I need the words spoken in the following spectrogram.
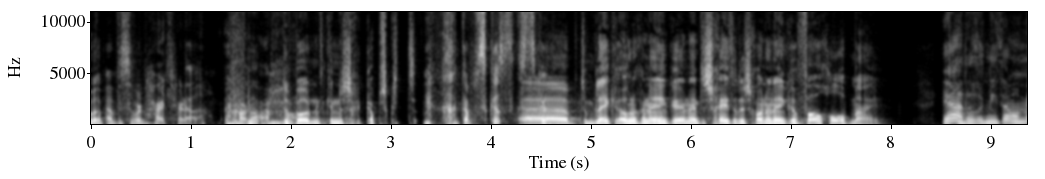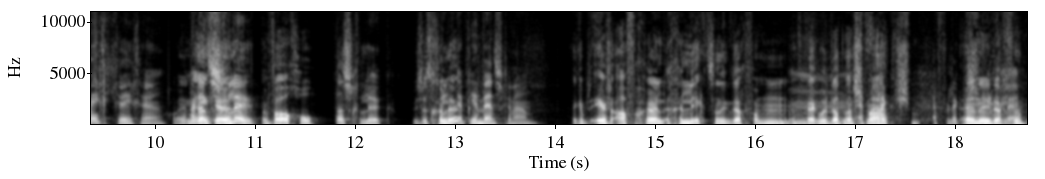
Op het wordt hard de boot met kinders gekapskt. Gekapskus. Eh, toen bleek er ook nog in één keer... Nee, toen scheet er dus gewoon in één keer een vogel op mij. Ja, dat had ik niet helemaal meegekregen. Maar dat is geluk. Een vogel. Dat is geluk. Is dat geluk? Heb je een wens gedaan? Ik heb het eerst afgelikt, want ik dacht van, hmm, even kijken hoe dat nou Mm, even smaakt. En ik dacht van.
